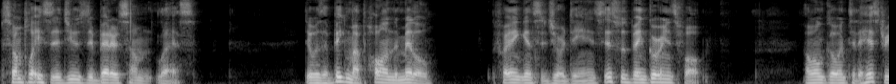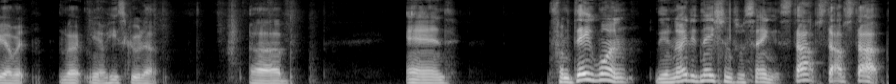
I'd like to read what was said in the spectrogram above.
Some places the Jews did better, some less. There was a big mapol in the middle fighting against the Jordanians. This was Ben Gurion's fault. I won't go into the history of it, but you know he screwed up. Uh, and from day one, the United Nations was saying, "Stop, stop, stop!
